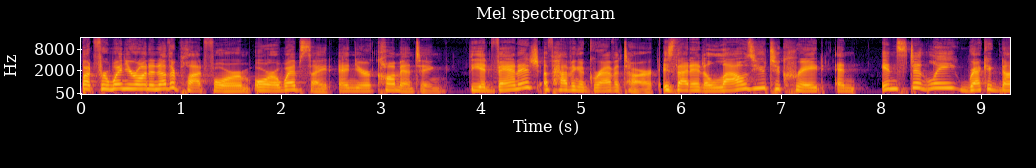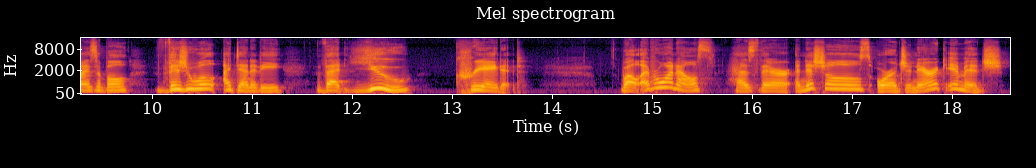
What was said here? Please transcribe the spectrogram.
But for when you're on another platform or a website and you're commenting, the advantage of having a Gravatar is that it allows you to create an instantly recognizable visual identity that you created. While everyone else has their initials or a generic image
